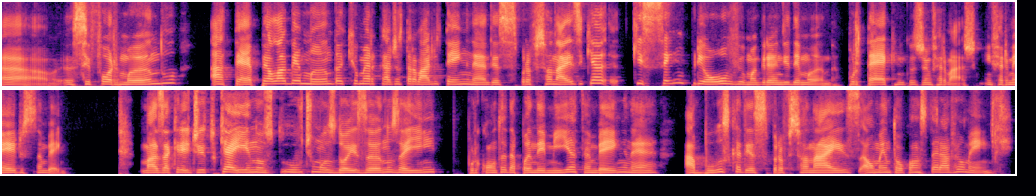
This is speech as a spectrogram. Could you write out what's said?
uh, se formando, até pela demanda que o mercado de trabalho tem, né, desses profissionais e que, que sempre houve uma grande demanda por técnicos de enfermagem, enfermeiros também. Mas acredito que aí nos últimos dois anos aí, por conta da pandemia também, né, a busca desses profissionais aumentou consideravelmente.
